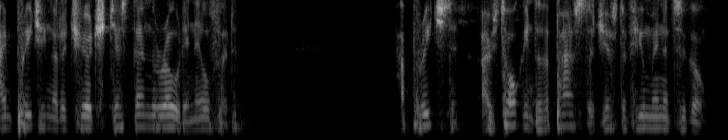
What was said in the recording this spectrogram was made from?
I'm preaching at a church just down the road in Ilford. I preached, I was talking to the pastor just a few minutes ago.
